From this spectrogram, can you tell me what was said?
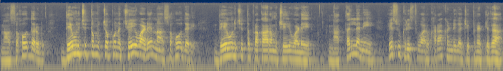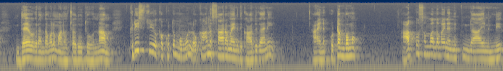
నా సహోదరుడు. దేవుని చిత్తము చొప్పున చేయువాడే నా సహోదరి. దేవుని చిత్త ప్రకారము చేయువాడే నా తల్లని యేసుక్రీస్తు వారు ఖరాఖండిగా చెప్పినట్లుగా దైవ గ్రంథములు మనం చదువుతూ ఉన్నాం. క్రీస్తు యొక్క కుటుంబము లోకానుసారమైనది కాదు కానీ ఆయన కుటుంబము ఆత్మ సంబంధమైన ని- ఆయన ని-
